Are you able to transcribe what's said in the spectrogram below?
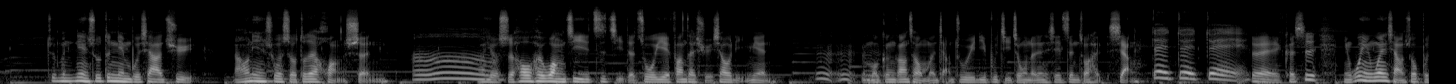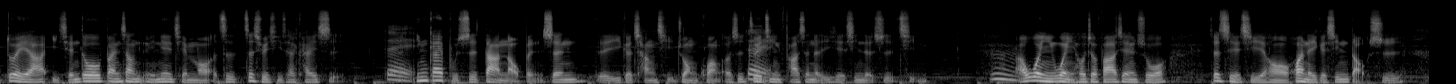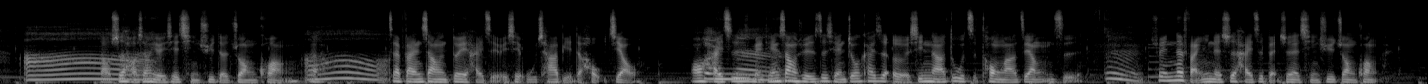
就念书都念不下去，然后念书的时候都在晃神，哦，有时候会忘记自己的作业放在学校里面，嗯嗯，有没有跟刚才我们讲注意力不集中的那些症状很像？对对对，对。可是你问一问，想说不对啊，以前都班上名列前茅，这这学期才开始，对，应该不是大脑本身的一个长期状况，而是最近发生了一些新的事情，嗯，然后问一问以后就发现说。这次也其实哈换了一个新导师，哦，导师好像有一些情绪的状况，哦，在班上对孩子有一些无差别的吼叫，哦，孩子每天上学之前就开始恶心啊、肚子痛啊这样子，嗯，所以那反映的是孩子本身的情绪状况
